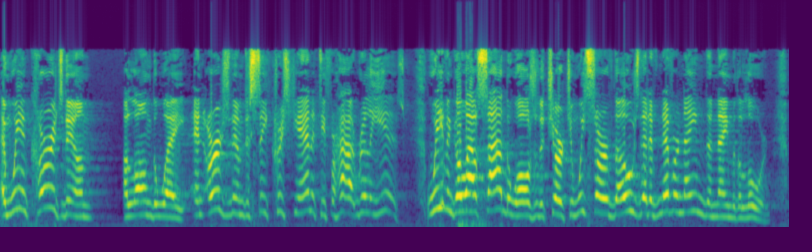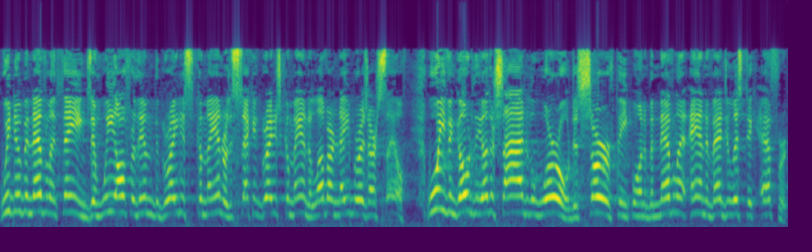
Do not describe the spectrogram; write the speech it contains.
And we encourage them along the way and urge them to see Christianity for how it really is. We even go outside the walls of the church and we serve those that have never named the name of the Lord. We do benevolent things and we offer them the greatest command or the second greatest command to love our neighbor as ourselves. We'll even go to the other side of the world to serve people in a benevolent and evangelistic effort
